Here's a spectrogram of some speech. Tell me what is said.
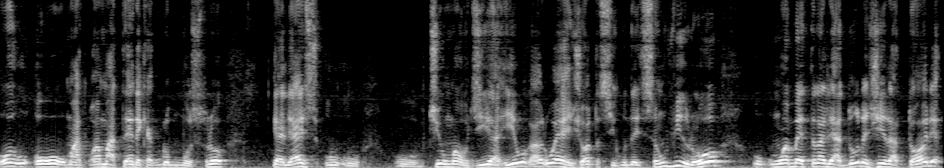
ou, ou uma, uma matéria que a Globo mostrou, que aliás o, o, o tinha o Maldia Rio, agora o RJ segunda edição virou uma metralhadora giratória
